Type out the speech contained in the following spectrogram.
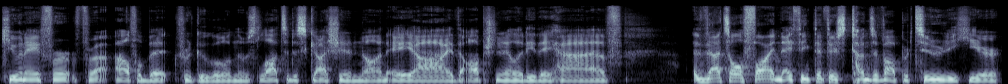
Q and A for for Alphabet for Google, and there was lots of discussion on AI, the optionality they have. That's all fine. I think that there's tons of opportunity here.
